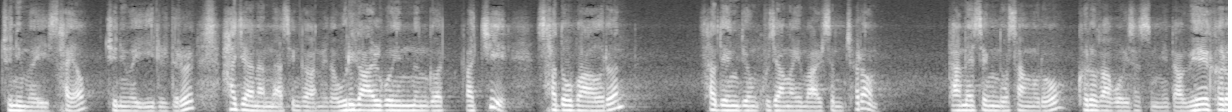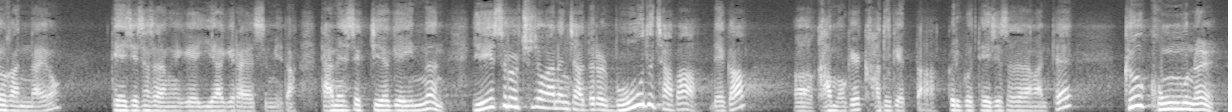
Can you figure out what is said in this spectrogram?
주님의 사역, 주님의 일들을 하지 않았나 생각합니다. 우리가 알고 있는 것 같이 사도 바울은 사도행전 9장의 말씀처럼 담에색 노상으로 걸어가고 있었습니다. 왜 걸어갔나요? 대제사장에게 이야기를 하였습니다. 담에색 지역에 있는 예수를 추종하는 자들을 모두 잡아 내가 어, 감옥에 가두겠다. 그리고 대제사장한테 그 공문을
